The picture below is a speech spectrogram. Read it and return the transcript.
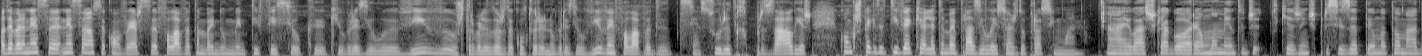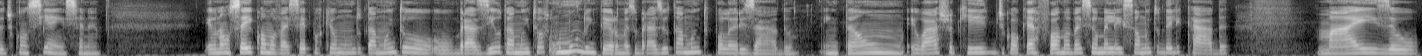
Oh, Débora, nessa, nessa nossa conversa, falava também um momento difícil que, que o Brasil vive, os trabalhadores da cultura no Brasil vivem, falava de, de censura, de represálias. Com que expectativa é que olha também para as eleições do próximo ano? Ah, eu acho que agora é um momento de que a gente precisa ter uma tomada de consciência, né? Eu não sei como vai ser porque o mundo está muito, o Brasil está muito, o mundo inteiro, mas o Brasil está muito polarizado. Então, eu acho que de qualquer forma vai ser uma eleição muito delicada. Mas eu,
